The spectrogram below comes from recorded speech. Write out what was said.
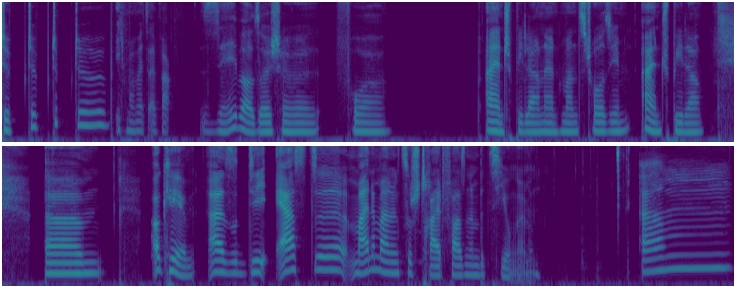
Düpp, düpp, düpp, düpp. Ich mache jetzt einfach selber solche vor Einspieler nennt man es, Tosi. Einspieler. Ähm, okay, also die erste, meine Meinung zu Streitphasen in Beziehungen. Ähm,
